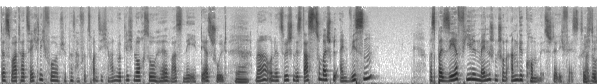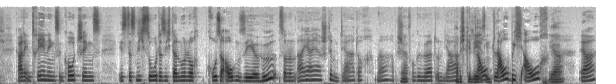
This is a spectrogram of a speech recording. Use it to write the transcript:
Das war tatsächlich vor, ich würde mal sagen, vor 20 Jahren wirklich noch so, hä, was? Nee, der ist schuld. Ne? und inzwischen ist das zum Beispiel ein Wissen, was bei sehr vielen Menschen schon angekommen ist, stelle ich fest. Richtig. Also gerade in Trainings, in Coachings ist das nicht so, dass ich da nur noch große Augen sehe, Hö, sondern, ah ja, ja, stimmt, ja, doch, ne, habe ich schon ja. von gehört und ja, habe ich gelesen. Glaube glaub ich auch. Ja. Ja.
